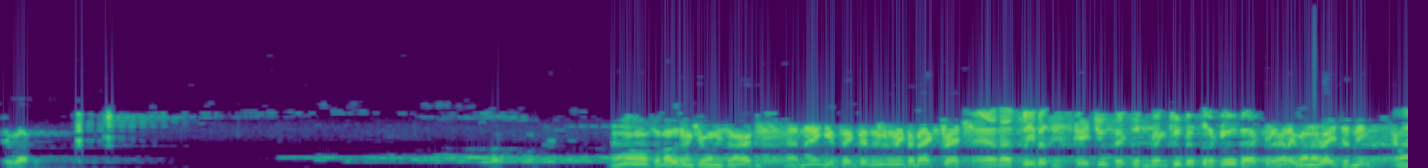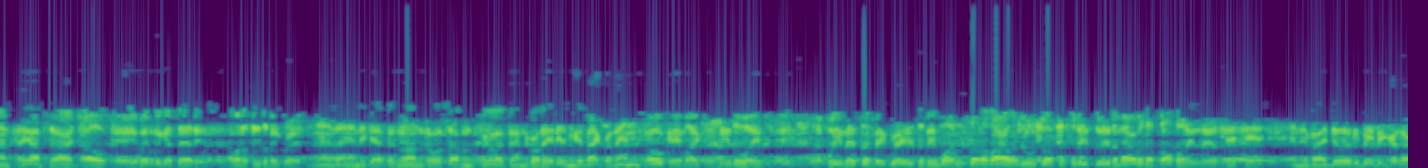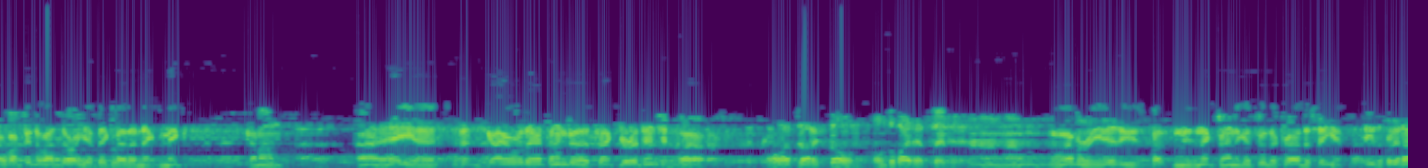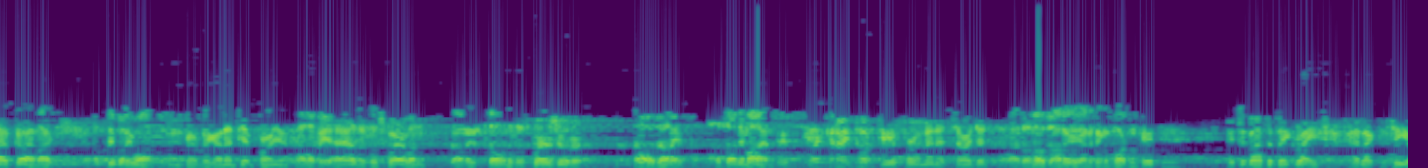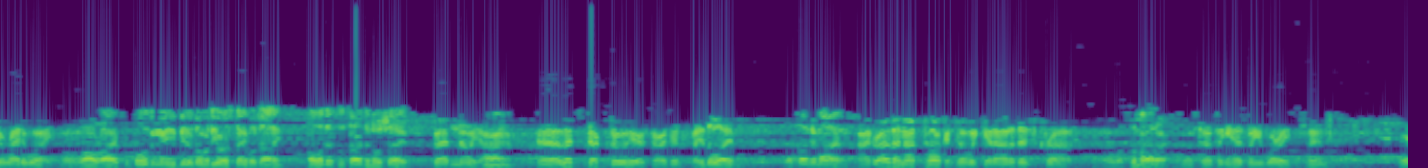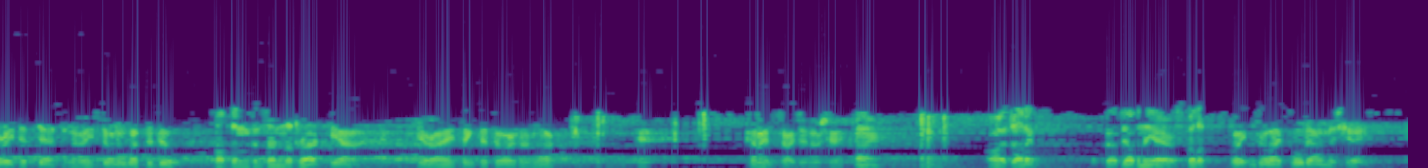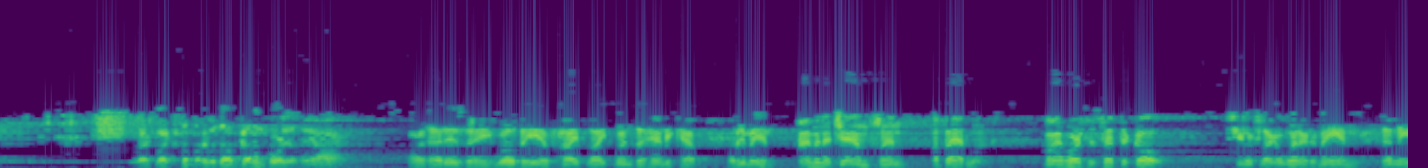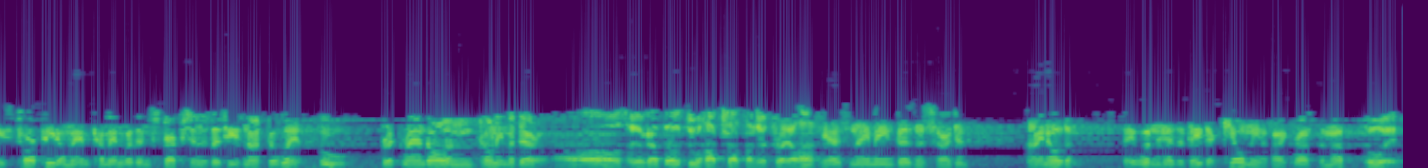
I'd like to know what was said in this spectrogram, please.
You're welcome. Oh, what's another drink you owe me, Sarge? That nag you picked didn't even make the back stretch. And that flea-bitten skate you picked wouldn't bring two bits to the glue factory. Well, he won the race, didn't he? Come on, pay up, Sarge. Okay, where till we get to Eddie's. I want to see the big race. Well, the handicap isn't on until the 7th. We'll have time to go to Eddie's and get back by then. Okay, Mike, either way. But if we miss the big race, there'll be one son of Ireland who'll show up to police duty tomorrow with a bump on his head. and if I do, it'll be because I walked into that door, you big leather-necked Mick. Come on. Uh, hey, uh, is that guy over there trying to attract your attention? Where? Oh, that's Johnny Stone. Owns the Whitehead stable. Oh, well, whoever he is, he's busting his neck trying to get through the crowd to see you. He's a pretty nice guy, Mike. Let's see what he wants. He's probably got a tip for you. Well, if he has, it's a square one. Johnny Stone is a square shooter. Hello, Johnny. What's on your mind? Uh, where can I talk to you for a minute, Sergeant? Uh, I don't know, Johnny. Anything important? It, uh, it's about the big race. I'd like to see you right away. Oh, all right. Supposing we beat it over to your stable, Johnny. Oh, this is Sergeant O'Shea. Glad to know you. Hi. Uh, let's duck through here, Sergeant. Lead the way. What's on your mind? I'd rather not talk until we get out of this crowd. Oh, what's the matter? Well, something has me worried, Flynn. Worried to death, and I don't know what to do. Something concerning the track? Yeah. Here, I think the door's unlocked. Yeah. Come in, Sergeant O'Shea. Hi. All right, Johnny. What's got you up in the air? Spill it. Wait until I pull down the shade. You act like somebody was out gunning for you. They are. Or that is, they will be if High Flight wins the handicap. What do you mean? I'm in a jam, Flynn. A bad one. My horse is set to go. She looks like a winner to me, and then these torpedo men come in with instructions that she's not to win. Who? Brick Randall and Tony Madero. Oh, so you've got those two hot shots on your trail, huh? Yes, and they mean business, Sergeant. I know them. They wouldn't hesitate to kill me if I crossed them up. Who is?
